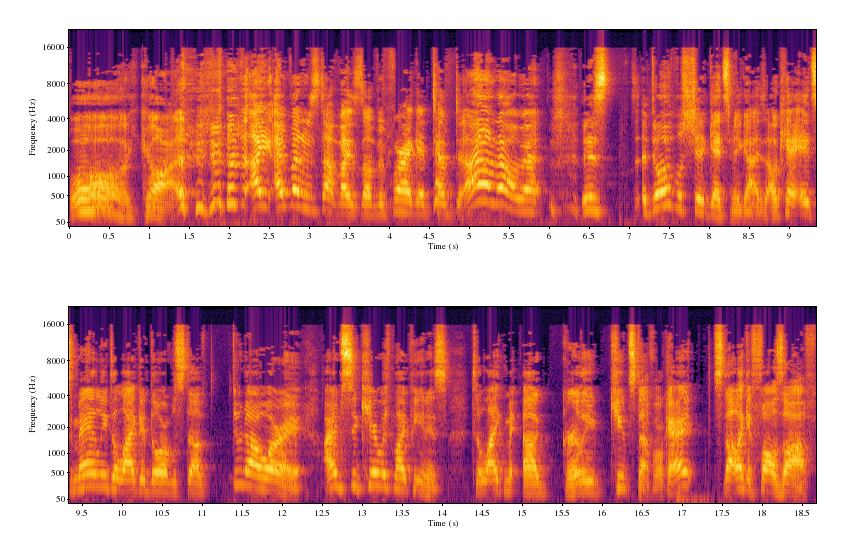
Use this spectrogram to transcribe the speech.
Oh god. I, I better stop myself before I get tempted. I don't know, man. This adorable shit gets me, guys. Okay, it's manly to like adorable stuff do not worry. I'm secure with my penis to like uh, girly, cute stuff, okay? It's not like it falls off.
